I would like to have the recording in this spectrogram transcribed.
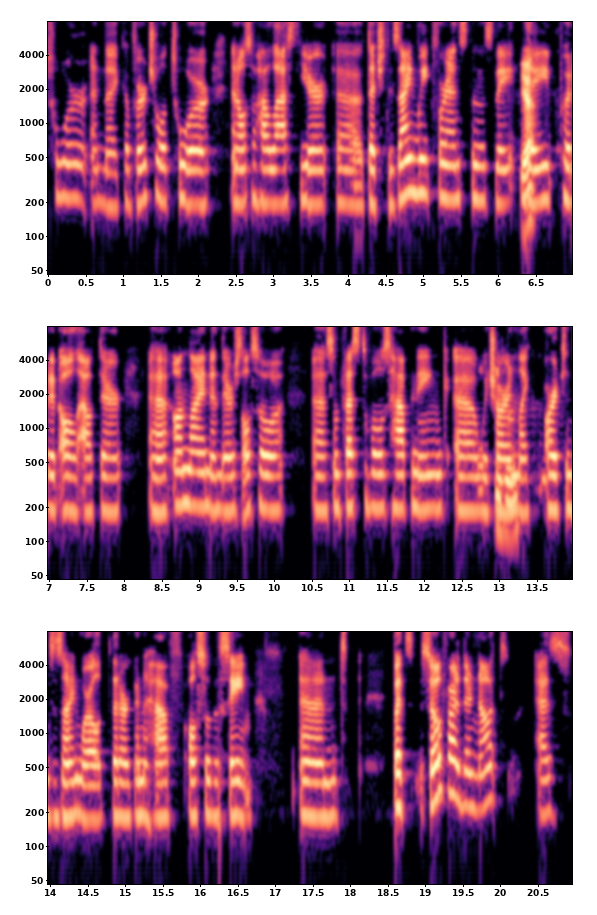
tour and like a virtual tour and also how last year uh, dutch design week for instance they Yeah. they put it all out there uh, online and there's also uh, some festivals happening uh, which are in Mhm. like art and design world that are going to have also the same and but so far they're not as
